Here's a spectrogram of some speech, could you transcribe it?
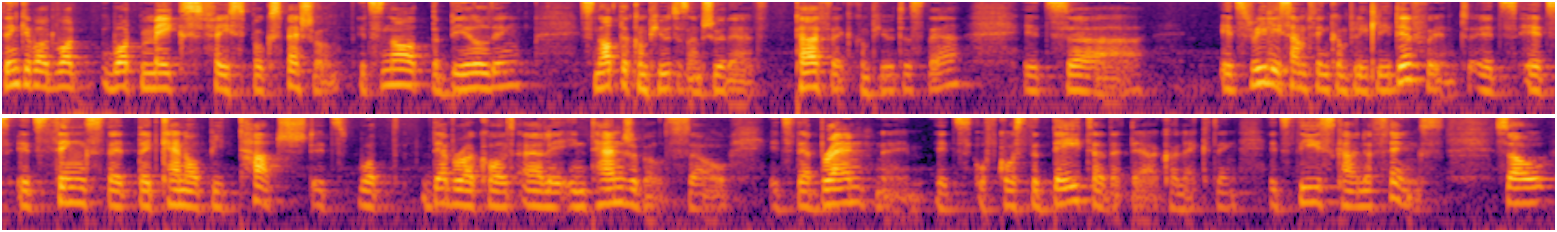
Think about what, what makes Facebook special. It's not the building, it's not the computers, I'm sure they have perfect computers there. It's uh, it's really something completely different. It's it's it's things that, that cannot be touched. It's what Debora called earlier intangibles. So it's their brand name. It's of course the data that they are collecting. It's these kind of things. So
